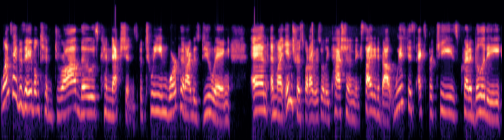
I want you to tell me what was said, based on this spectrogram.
once i was able to draw those connections between work that i was doing and and my interest, what I was really passionate and excited about, with this expertise, credibility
